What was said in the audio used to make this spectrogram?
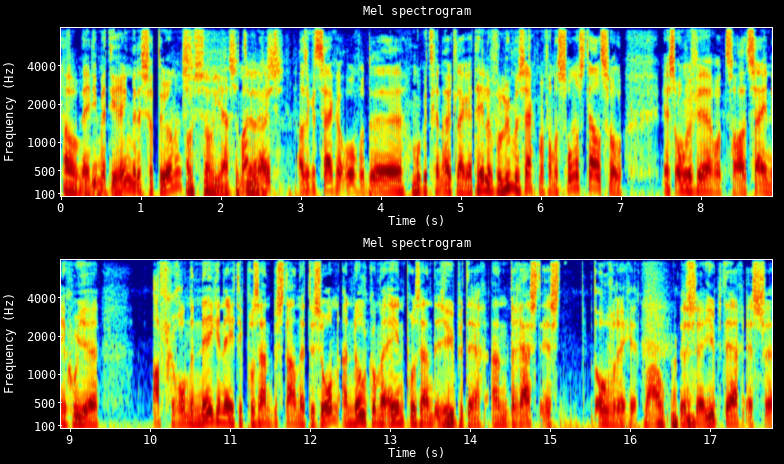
Oh, Nee, die met die ring, dat is Saturnus. oh sorry, ja, niet Saturnus. uit. Als ik het zeg over de, hoe moet ik het gaan uitleggen? Het hele volume zeg maar, van het zonnestelsel is ongeveer, wat zal het zijn, een goede afgeronde 99% bestaan uit de zon en 0,1% is Jupiter. En de rest is het overige. Wauw. Oké. Dus eh, Jupiter is eh,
